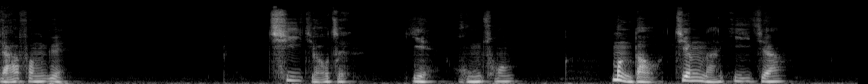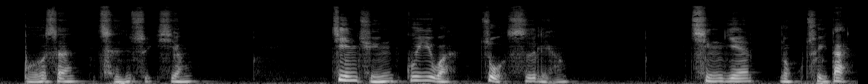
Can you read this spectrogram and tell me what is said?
霞芳院七角枕掩红窗。梦到江南一家薄山沉水香兼群归晚坐思量。青烟笼翠黛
